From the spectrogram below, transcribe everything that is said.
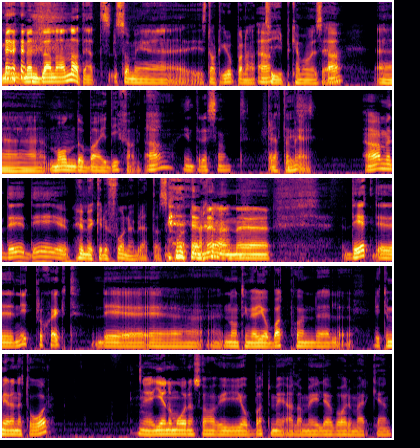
men, men bland annat ett som är i startgroparna, Ja. typ kan man väl säga. Eh, Mondo by Defunk. ja, intressant. Berätta mer. Ja, men det, det är ju... Hur mycket du får nu berätta såklart. Nej, men, eh, det är ett eh, nytt projekt. Det är någonting vi har jobbat på under lite mer än ett år. Eh, Genom åren så har vi jobbat med alla möjliga varumärken.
